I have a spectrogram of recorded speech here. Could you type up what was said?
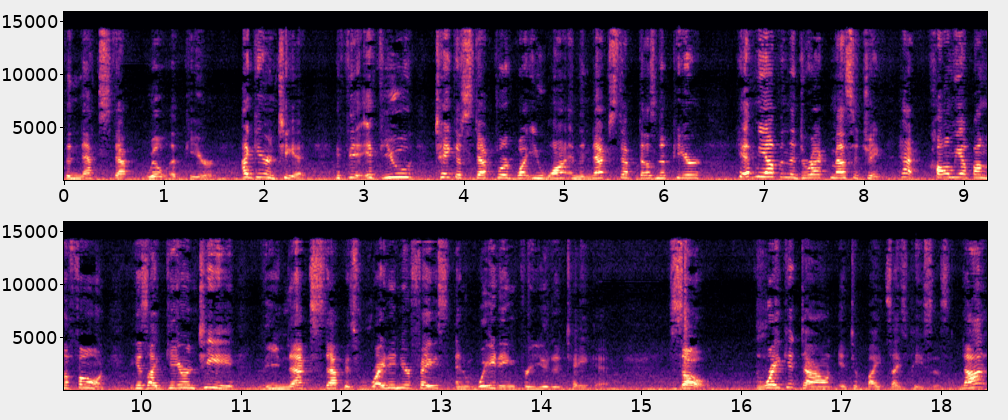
the next step will appear. I guarantee it. If you, if you take a step toward what you want and the next step doesn't appear, hit me up in the direct messaging. Heck, call me up on the phone because I guarantee the next step is right in your face and waiting for you to take it. So, break it down into bite-sized pieces. Not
